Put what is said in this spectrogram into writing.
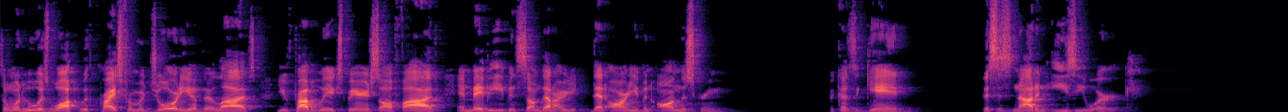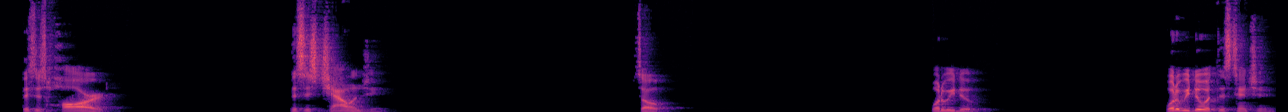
someone who has walked with Christ for majority of their lives, you've probably experienced all five and maybe even some that aren't that aren't even on the screen. Because again, this is not an easy work. This is hard. This is challenging. So, what do we do? What do we do with this tension?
